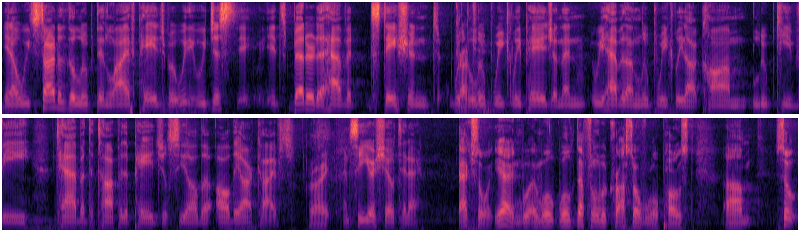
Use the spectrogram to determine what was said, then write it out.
You know, we started the Looped in Live page, but we we just it- it's better to have it stationed with Gotcha. the Loop Weekly page, and then we have it on LoopWeekly.com, Loop TV tab at the top of the page. You'll see all the all the archives. Right. And see your show today. Excellent. Yeah, and we'll, and we'll, we'll definitely we'll cross over. We'll post. Um, so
